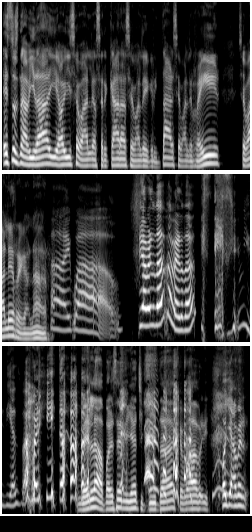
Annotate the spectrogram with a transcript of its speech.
esto es Navidad y hoy se vale hacer caras, se vale gritar, se vale reír, se vale regalar. Ay, wow. La verdad, la verdad, es, es de mis días favoritos. Vela, parece niña chiquita que va a abrir. Oye, a ver,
